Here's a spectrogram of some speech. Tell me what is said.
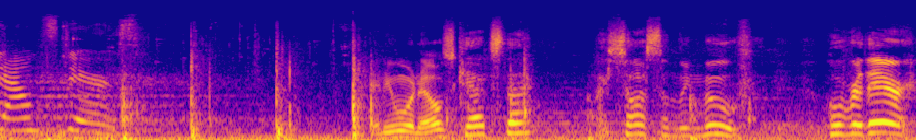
Downstairs. Anyone else catch that? I saw something move. Over there!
